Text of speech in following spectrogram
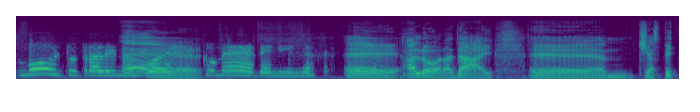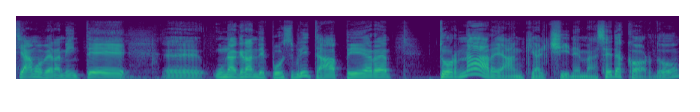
molto tra le nuvole, eh, come Evelyn. Eh, allora dai, eh, ci aspettiamo veramente eh, una grande possibilità per tornare anche al cinema, sei d'accordo?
